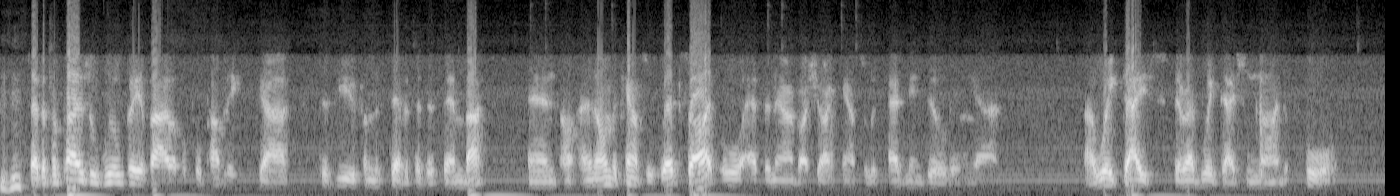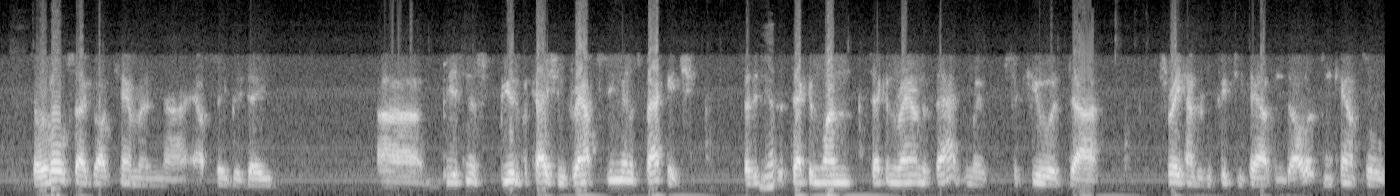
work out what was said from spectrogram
Mhm. So the proposal will be available for public uh, to view from the 7th of December and, uh, and on the council's website or at the Narrabri Shire Council admin building. Uh, uh, weekdays, there are weekdays from 9 to 4. So we've also got Cameron, uh, our CBD uh, business beautification drought stimulus package. So this Yep. is the second one, second round of that, and we've secured uh, three hundred and fifty thousand dollars, and council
